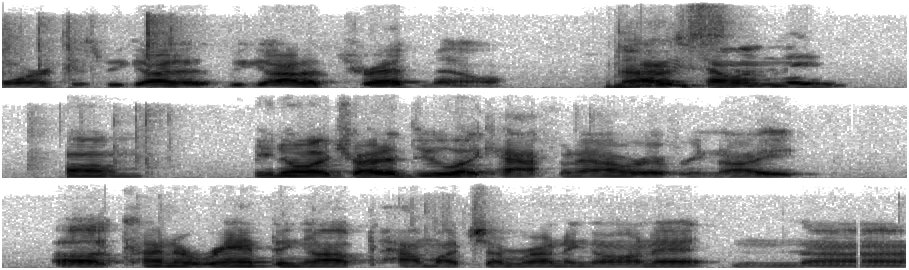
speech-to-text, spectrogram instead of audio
more because we got a we got a treadmill. Nice. I was telling Nate, um, you know, I try to do like half an hour every night, uh, kind of ramping up how much I'm running on it, and uh,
